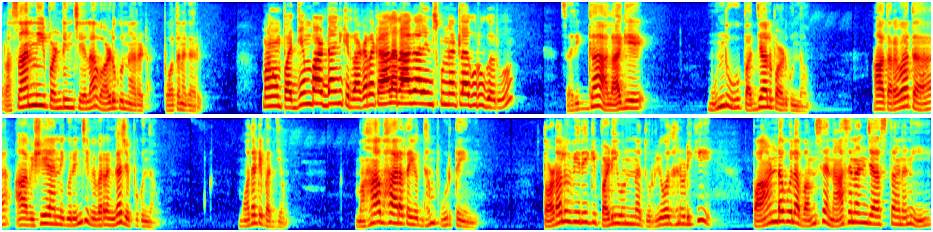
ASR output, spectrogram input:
రసాన్ని పండించేలా వాడుకున్నారట పోతనగారు మనం పద్యం పాడడానికి రకరకాల రాగాలు ఎంచుకున్నట్లా గురువుగారు? సరిగ్గా అలాగే. ముందు పద్యాలు పాడుకుందాం. ఆ తర్వాత ఆ విషయాన్ని గురించి వివరంగా చెప్పుకుందాం. మొదటి పద్యం. మహాభారత యుద్ధం పూర్తయింది. తొడలు విరిగి పడి ఉన్న దుర్యోధనుడికి పాండవుల వంశ నాశనం చేస్తానని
